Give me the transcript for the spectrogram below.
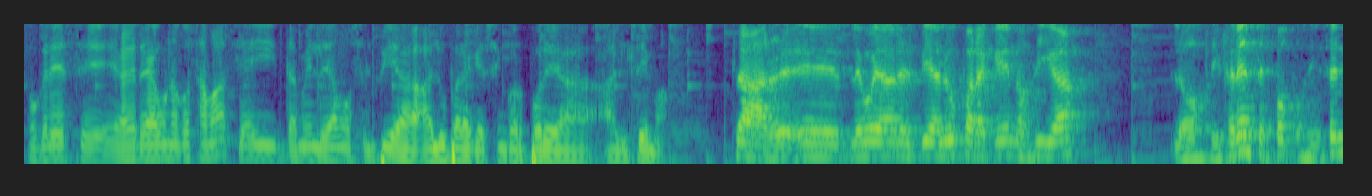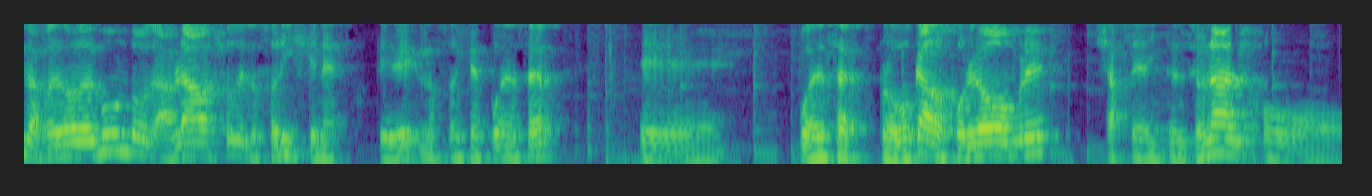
o querés eh, agregar alguna cosa más y ahí también le damos el pie a, Lu para que se incorpore al tema. Claro, eh, le voy a dar el pie a Lu para que nos diga los diferentes focos de incendio alrededor del mundo. Hablaba yo de los orígenes los orígenes pueden ser, eh, pueden ser provocados por el hombre, ya sea intencional o,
